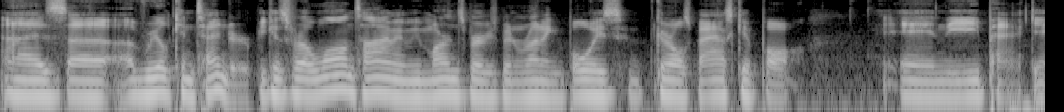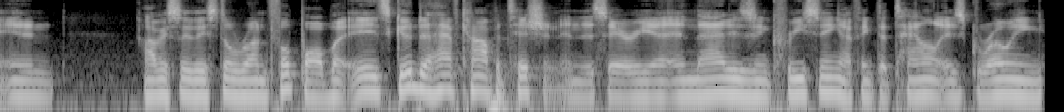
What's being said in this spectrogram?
as a, a, real contender because for a long time, I mean, Martinsburg's been running boys and girls basketball in the EPAC, and obviously they still run football, but it's good to have competition in this area, and that is increasing. I think the talent is growing,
